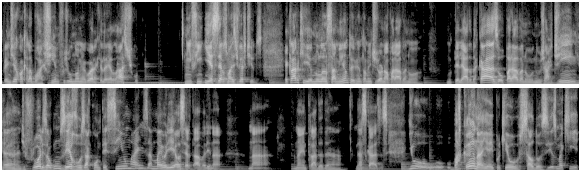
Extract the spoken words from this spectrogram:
prendia com aquela borrachinha, me fugiu o nome agora, aquele elástico. Enfim, e esses eram os mais divertidos. É claro que no lançamento, eventualmente o jornal parava no, no telhado da casa ou parava no, no jardim é, de flores. Alguns erros aconteciam, mas a maioria eu acertava ali na, na, na entrada da, das casas. E o, o, bacana, e aí porque o saudosismo, é que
